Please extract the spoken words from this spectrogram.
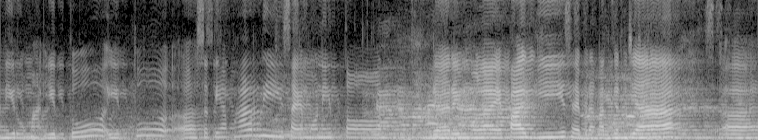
di rumah itu itu setiap hari saya monitor dari mulai pagi saya berangkat kerja. Eh,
